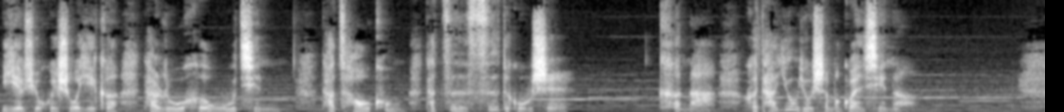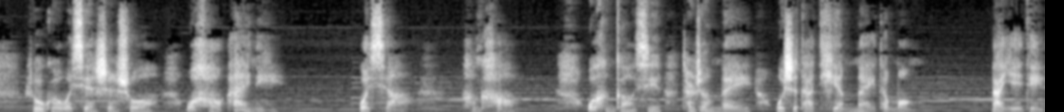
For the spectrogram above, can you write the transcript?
你也许会说一个他如何无情、他操控、他自私的故事。可那和他又有什么关系呢？如果我先生说我好爱你，我想很好，我很高兴。他认为我是他甜美的梦，那一定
